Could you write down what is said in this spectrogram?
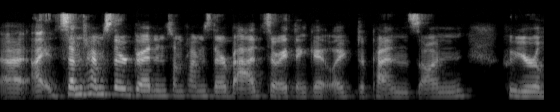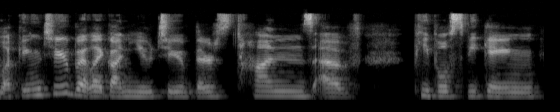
uh, I, sometimes they're good and sometimes they're bad so i think it like depends on who you're looking to but like on youtube there's tons of people speaking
